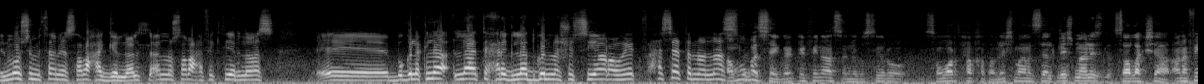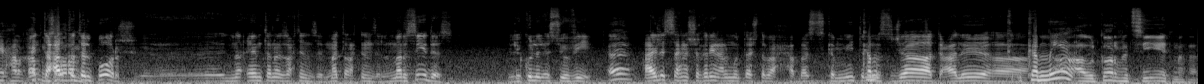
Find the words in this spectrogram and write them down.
الموسم الثاني صراحة قللت لأنه صراحة في كثير ناس إيه بقول لك لا لا تحرق لا تقول لنا شو السيارة وهيك. فحسيت إنه الناس أو مو بس هيك هيك في ناس إنه بصيروا صورت حلقة طب ليش ما نزلت؟ ليش ما نزلت؟ صار لك شهر. أنا في حلقات أنت حلقة البورش إمتى راح تنزل؟ متى راح تنزل؟ المرسيدس اللي كل ال SUV إيه. هاي لسه إحنا شغالين على المونتاج تبعها بس كمية كم- المسجات عليها. كميا آه، أو الكورفت C 8 مثلا.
